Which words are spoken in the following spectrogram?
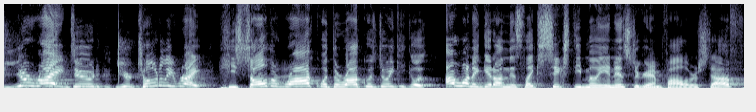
You're right, dude. You're totally right. He saw The Rock, what The Rock was doing. He goes, I want to get on this like 60 million Instagram follower stuff.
